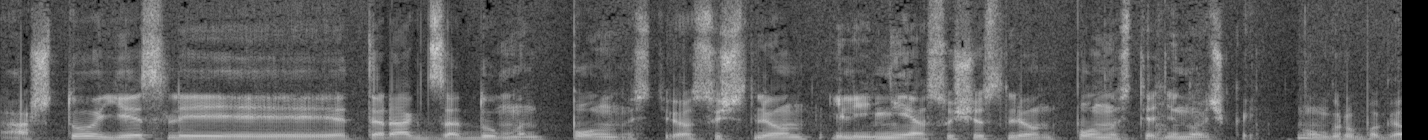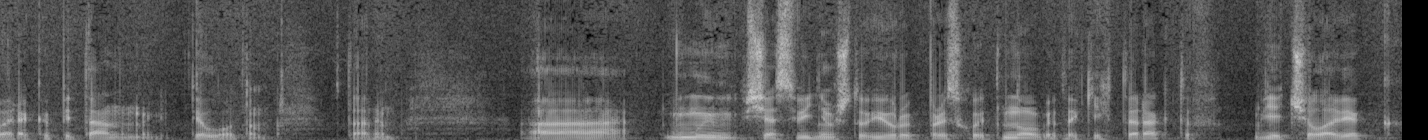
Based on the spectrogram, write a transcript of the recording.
а что если теракт задуман полностью, осуществлен или не осуществлен полностью одиночкой, ну, грубо говоря, капитаном или пилотом вторым. А мы сейчас видим, что в Европе происходит много таких терактов, где человек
